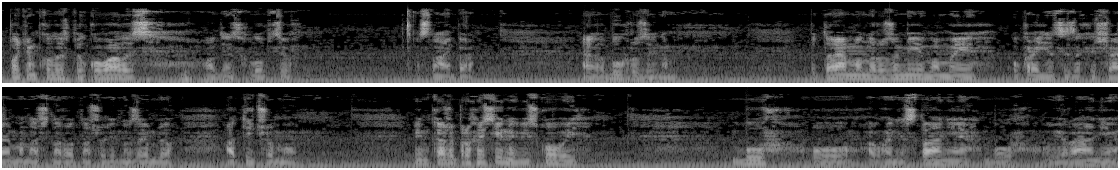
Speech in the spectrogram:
потім, коли спілкувались, один з хлопців, снайпер, е, був грузином. Питаємо, не розуміємо, ми, українці, захищаємо наш народ, нашу рідну землю. А ти чому? Він каже, професійний військовий, був у Афганістані, був у Ірані,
